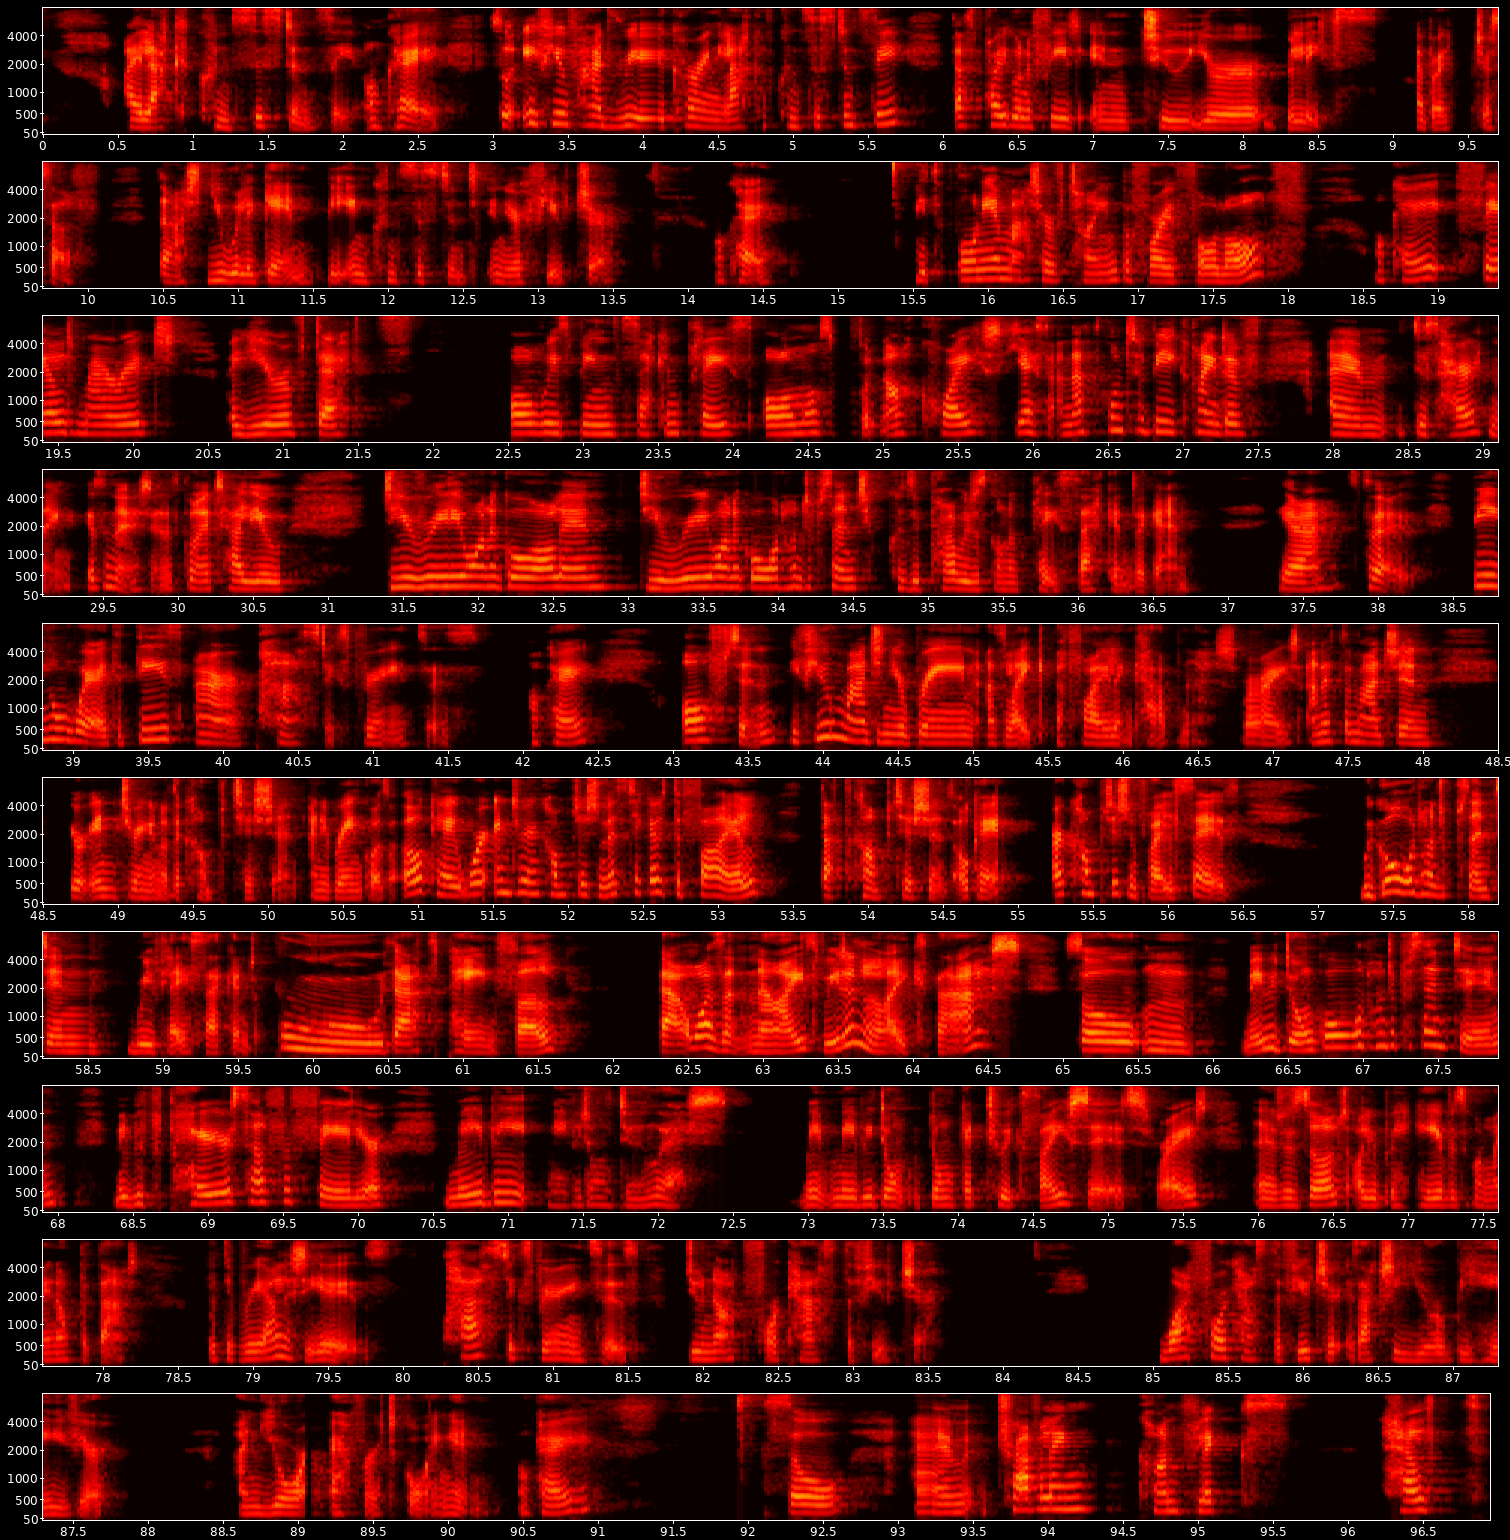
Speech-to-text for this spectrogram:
I lack consistency. Okay. So if you've had reoccurring lack of consistency, that's probably going to feed into your beliefs about yourself that you will again be inconsistent in your future. Okay. It's only a matter of time before I fall off. Okay. Failed marriage, a year of debts, always being second place, almost, but not quite. Yes. And that's going to be kind of um, disheartening, isn't it? And it's going to tell you, do you really want to go all in? Do you really want to go 100%? Because you're probably just going to play second again. Yeah. So being aware that these are past experiences. Okay. Often, if you imagine your brain as like a filing cabinet, right? And let's imagine you're entering another competition and your brain goes, okay, we're entering competition. Let's take out the file. That's competitions. Okay. Our competition file says we go 100% in, we play second. Ooh, that's painful. That wasn't nice. We didn't like that. So mm, maybe don't go 100% in. Maybe prepare yourself for failure. Maybe, maybe don't do it. Maybe don't, don't get too excited, right? And as a result, all your behaviors going to line up with that. But the reality is, past experiences do not forecast the future what forecasts the future is actually your behavior and your effort going in. Okay. So, um, traveling, conflicts, health,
